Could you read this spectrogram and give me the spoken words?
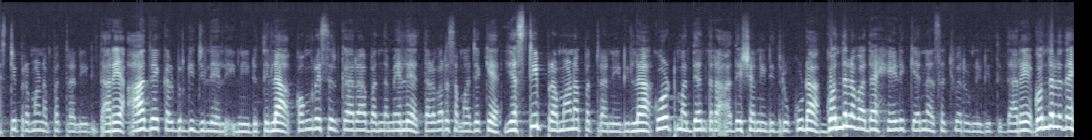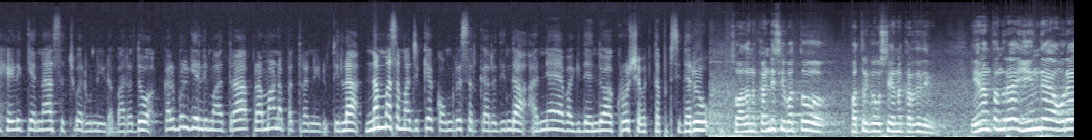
ಎಸ್ಟಿ ಪ್ರಮಾಣ ಪತ್ರ ನೀಡಿದ್ದಾರೆ. ಆದರೆ ಕಲಬುರಗಿ ಜಿಲ್ಲೆಯಲ್ಲಿ ನೀಡುತ್ತಿಲ್ಲ. ಕಾಂಗ್ರೆಸ್ ಸರ್ಕಾರ ಬಂದ ಮೇಲೆ ತಳವಾರ ಸಮಾಜಕ್ಕೆ ಎಸ್ಟಿ ಪ್ರಮಾಣ ಪತ್ರ ನೀಡಿಲ್ಲ. ಕೋರ್ಟ್ ಮಧ್ಯಂತರ ಆದೇಶ ನೀಡಿದ್ರೂ ಕೂಡ ಗೊಂದಲವಾದ ಹೇಳಿಕೆಯನ್ನ ಸಚಿವರು ನೀಡುತ್ತಿದ್ದಾರೆ. ಗೊಂದಲದ ಹೇಳಿಕೆಯನ್ನ ಸಚಿವರು ನೀಡಬಾರದು. ಕಲಬುರಗಿಯಲ್ಲಿ ಮಾತ್ರ ಪ್ರಮಾಣ ಪತ್ರ ನೀಡುತ್ತಿಲ್ಲ. ನಮ್ಮ ಸಮಾಜಕ್ಕೆ ಕಾಂಗ್ರೆಸ್ ಸರ್ಕಾರದಿಂದ ಅನ್ಯಾಯವಾಗಿದೆ ಎಂದು ಆಕ್ರೋಶ ವ್ಯಕ್ತಪಡಿಸಿದರು. ಸೊ ಅದನ್ನು ಖಂಡಿಸಿ ಇವತ್ತು ಪತ್ರಿಕಾಗೋಷ್ಠಿಯನ್ನು ಕರೆದಿದ್ದೀವಿ. ಏನಂತಂದರೆ, ಈ ಹಿಂದೆ ಅವರೇ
